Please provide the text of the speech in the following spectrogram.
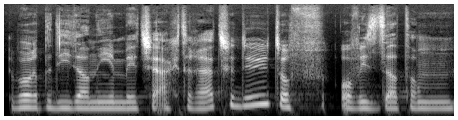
worden die dan niet een beetje achteruit geduwd? Of, of is dat dan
